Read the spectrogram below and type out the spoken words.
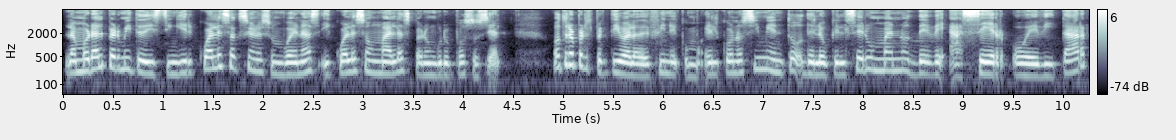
La moral permite distinguir cuáles acciones son buenas y cuáles son malas para un grupo social. Otra perspectiva la define como el conocimiento de lo que el ser humano debe hacer o evitar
